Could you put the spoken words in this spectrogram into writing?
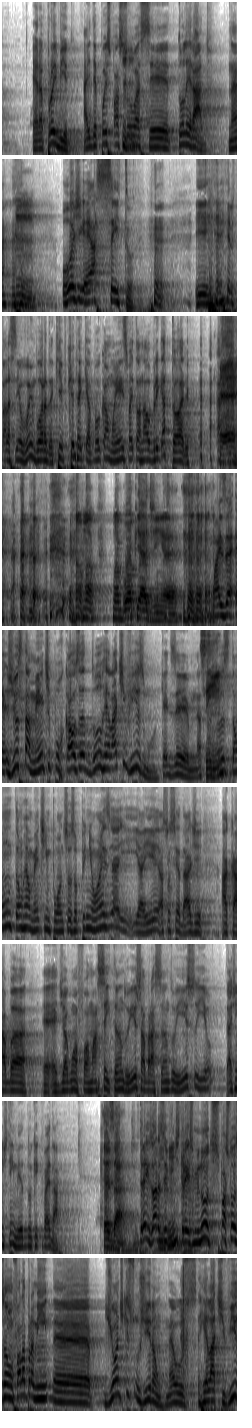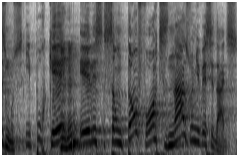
era proibido. Aí depois passou uhum. a ser tolerado, né? Uhum. Hoje é aceito. E ele fala assim: Eu vou embora daqui porque daqui a pouco amanhã isso vai tornar obrigatório. É, é uma, uma boa piadinha. É. Mas é, é, justamente por causa do relativismo. Quer dizer, as Sim. pessoas estão, estão realmente impondo suas opiniões e aí, e aí a sociedade acaba é, é, de alguma forma aceitando isso, abraçando isso, e eu, a gente tem medo do que, que vai dar. Exato. 3 horas uhum. e 23 minutos. Pastorzão, fala para mim é, de onde que surgiram né, os relativismos e por que uhum. eles são tão fortes nas universidades.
